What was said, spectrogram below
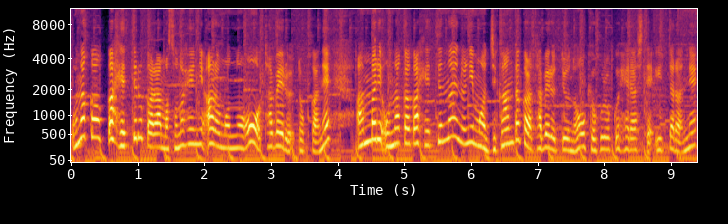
お腹が減ってるから、まあ、その辺にあるものを食べるとかねあんまりお腹が減ってないのにもう時間だから食べるっていうのを極力減らしていったらね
